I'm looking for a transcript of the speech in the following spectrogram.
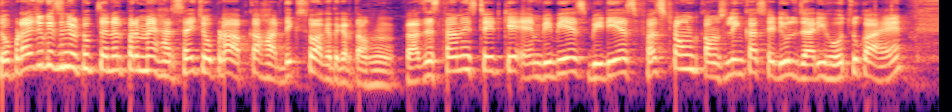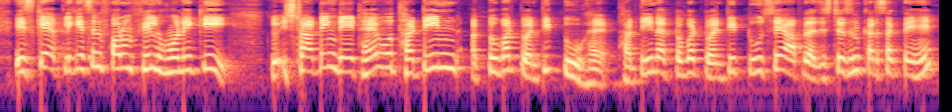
चोपड़ा एजुकेशन यूट्यूब चैनल पर मैं हरसाई चोपड़ा आपका हार्दिक स्वागत करता हूँ। राजस्थान स्टेट के MBBS BDS first round counselling का शेड्यूल जारी हो चुका है इसके एप्लीकेशन फॉर्म फिल होने की जो स्टार्टिंग डेट है, वो 13 अक्टूबर 22 है। 13 अक्टूबर 22 से आप रजिस्ट्रेशन कर सकते हैं।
